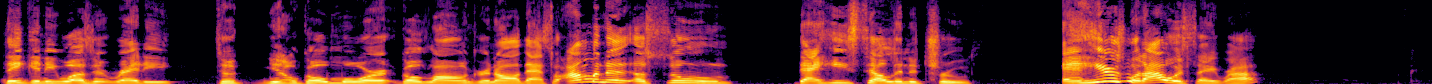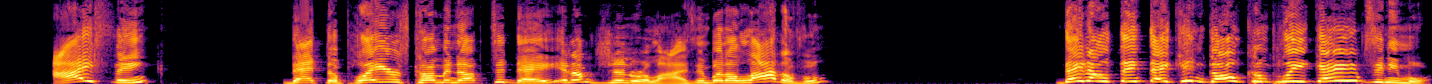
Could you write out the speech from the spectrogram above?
thinking he wasn't ready to, you know, go more, go longer and all that. So I'm going to assume that he's telling the truth. And here's what I would say, Rob. I think that the players coming up today, and I'm generalizing, but a lot of them, they don't think they can go complete games anymore.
